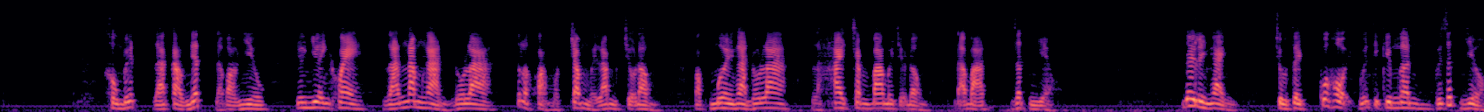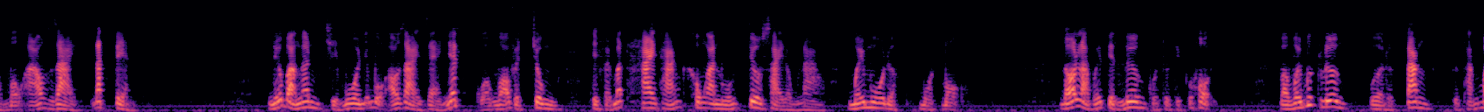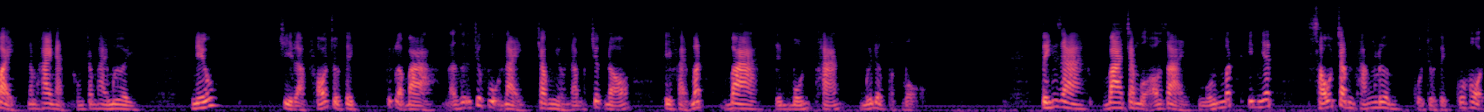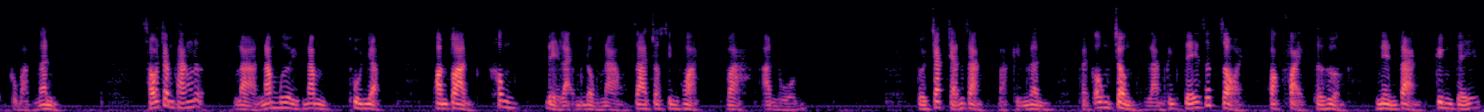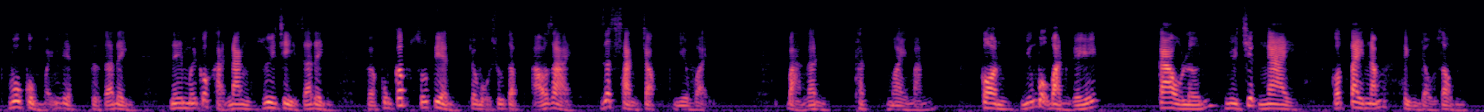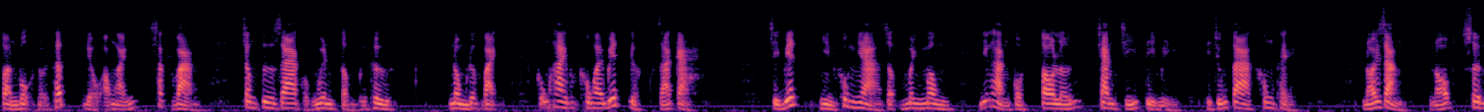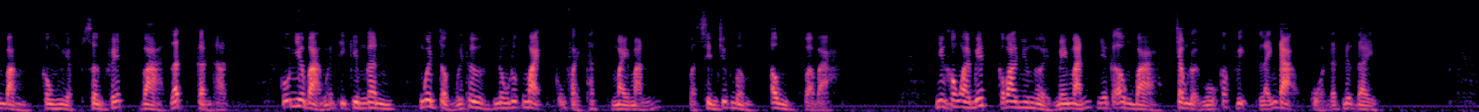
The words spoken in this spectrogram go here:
Không biết giá cao nhất là bao nhiêu, nhưng như anh khoe, giá 5.000 đô la, tức là khoảng 115 triệu đồng, hoặc 10.000 đô la là 230 triệu đồng đã bán rất nhiều. Đây là hình ảnh Chủ tịch Quốc hội Nguyễn Thị Kim Ngân với rất nhiều mẫu áo dài đắt tiền. Nếu bà Ngân chỉ mua những bộ áo dài rẻ nhất của ông Võ Việt Trung thì phải mất 2 tháng không ăn uống tiêu xài đồng nào mới mua được một bộ. Đó là với tiền lương của Chủ tịch Quốc hội và với mức lương vừa được tăng từ tháng 7 năm 2020. Nếu chỉ là Phó Chủ tịch, tức là bà đã giữ chức vụ này trong nhiều năm trước đó thì phải mất 3 đến 4 tháng mới được một bộ. Tính ra 300 bộ áo dài ngốn mất ít nhất 600 tháng lương của Chủ tịch Quốc hội của bà Ngân. 600 tháng lương là 50 năm thu nhập, hoàn toàn không để lại một đồng nào ra cho sinh hoạt và ăn uống. Tôi chắc chắn rằng bà Kim Ngân phải có ông chồng làm kinh tế rất giỏi hoặc phải thừa hưởng nền tảng kinh tế vô cùng mãnh liệt từ gia đình nên mới có khả năng duy trì gia đình và cung cấp số tiền cho bộ sưu tập áo dài rất sang trọng như vậy. Bà Ngân thật may mắn. Còn những bộ bàn ghế cao lớn như chiếc ngai có tay nắm hình đầu rồng, toàn bộ nội thất đều óng ánh sắc vàng trong tư gia của nguyên Tổng Bí Thư. Nông Đức Mạnh cũng hay không ai biết được giá cả. Chỉ biết nhìn khung nhà rộng mênh mông, những hàng cột to lớn trang trí tỉ mỉ thì chúng ta không thể nói rằng nó sơn bằng công nghiệp sơn phết và rất cẩn thận. Cũng như bà Nguyễn Thị Kim Ngân, nguyên Tổng Bí Thư Nông Đức Mạnh cũng phải thật may mắn và xin chúc mừng ông và bà. Nhưng không ai biết có bao nhiêu người may mắn như các ông bà trong đội ngũ các vị lãnh đạo của đất nước đây.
